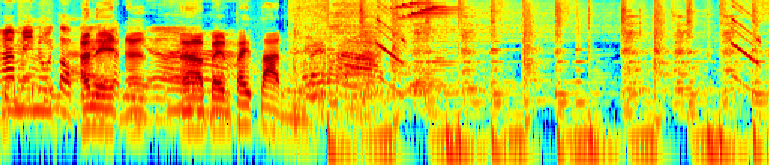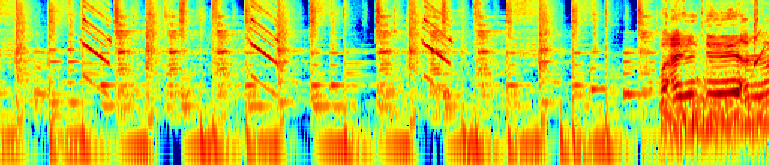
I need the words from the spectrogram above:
อะเมนูต่อไปอันนี้จะอะมีอะไรอ่าเป็นไส้ตัน อันนี้ดีอันนี้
